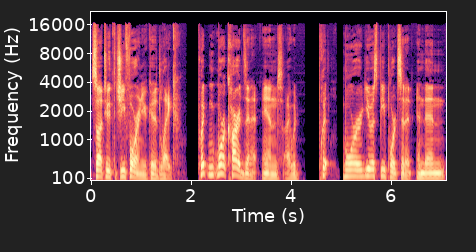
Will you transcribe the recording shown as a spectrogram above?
sawtooth G4 and you could like put more cards in it and I would put more USB ports in it and then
